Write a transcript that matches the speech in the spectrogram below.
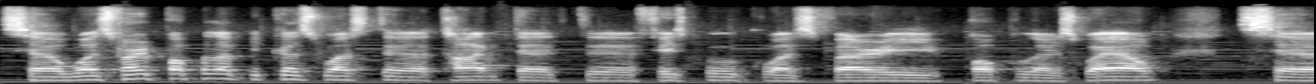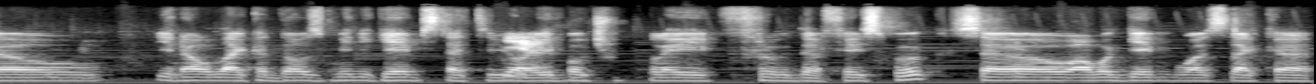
so it was very popular because was the time that facebook was very popular as well so you know like those mini games that you yeah. are able to play through the facebook so our game was like a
